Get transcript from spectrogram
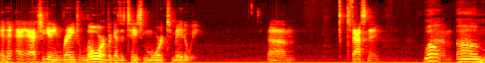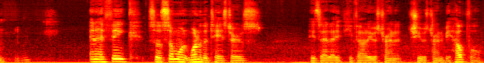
and actually getting ranked lower because it tastes more tomatoey. Um, it's fascinating. Well, Um, um, and I think so. Someone, one of the tasters, he said uh, he thought he was trying to, she was trying to be helpful,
